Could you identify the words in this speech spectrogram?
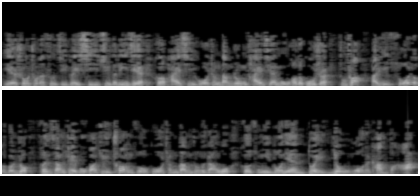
也说出了自己对喜剧的理解和排戏过程当中台前幕后的故事。主创还与所有的观众分享这部话剧创作过程当中的感悟和从艺多年对幽默的看法。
